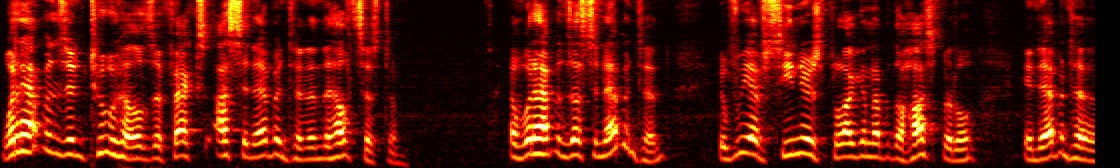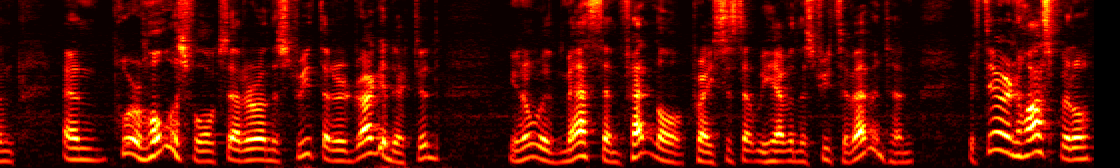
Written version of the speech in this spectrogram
what happens in Two Hills affects us in Edmonton in the health system. And what happens to us in Edmonton if we have seniors plugging up at the hospital in Edmonton and poor homeless folks that are on the street that are drug addicted you know, with meth and fentanyl crisis that we have in the streets of Edmonton, if they're in hospital,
